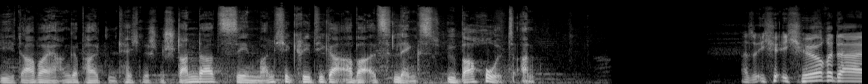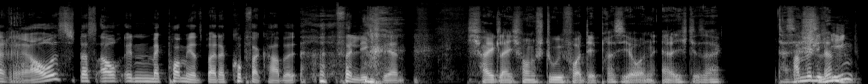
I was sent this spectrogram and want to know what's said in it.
Die dabei angepeilten technischen Standards sehen manche Kritiker aber als längst überholt an. Also ich, ich höre da raus, dass auch in MacPom jetzt bei der Kupferkabel verlegt werden. Ich fall gleich vom Stuhl vor Depressionen, ehrlich gesagt. Das haben, ist wir schlimm. Nicht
